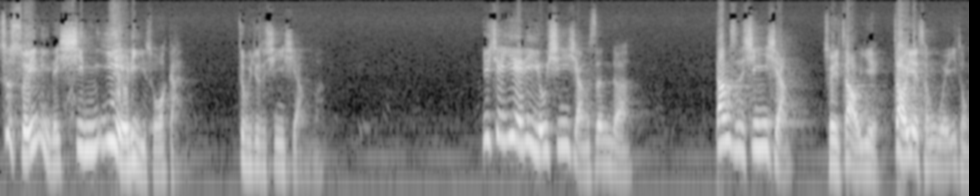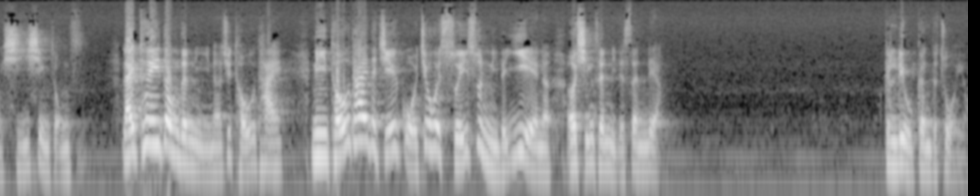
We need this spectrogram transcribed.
是随你的心业力所感，这不就是心想吗？一切业力由心想生的，当时心想，所以造业，造业成为一种习性种子，来推动的你呢去投胎。你投胎的结果就会随顺你的业呢，而形成你的身量跟六根的作用。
